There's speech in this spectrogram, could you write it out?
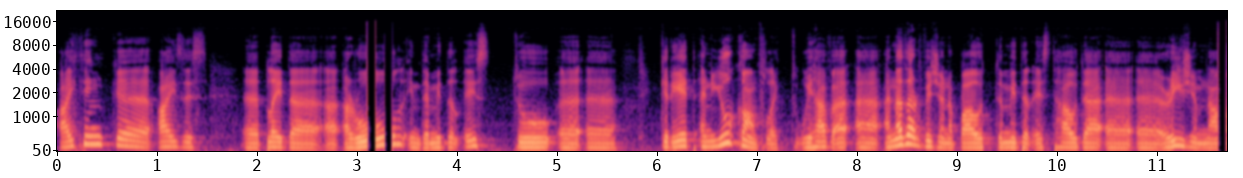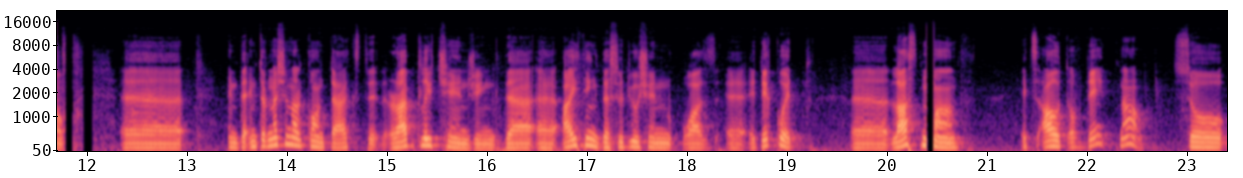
I think ISIS played a, a role in the Middle East to create a new conflict. We have a, a, another vision about the Middle East, how the uh, uh, regime now, uh, in the international context, rapidly changing. The, uh, I think the solution was uh, adequate uh, last month. It's out of date now. So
